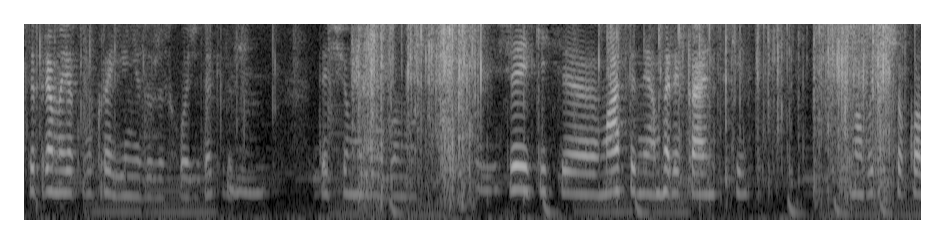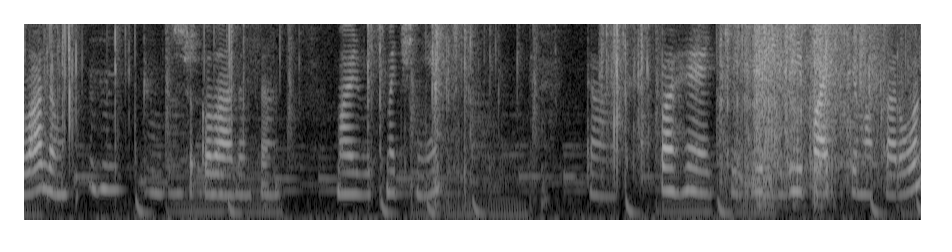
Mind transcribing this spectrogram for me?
Це прямо як в Україні дуже схожі, так, Кирюш? Те, що ми любимо. Ще якісь е, мафіни американські, мабуть, з шоколадом. Угу. шоколадом, так. Мають бути смачні. Так, спагетті і дві пачки макарон.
